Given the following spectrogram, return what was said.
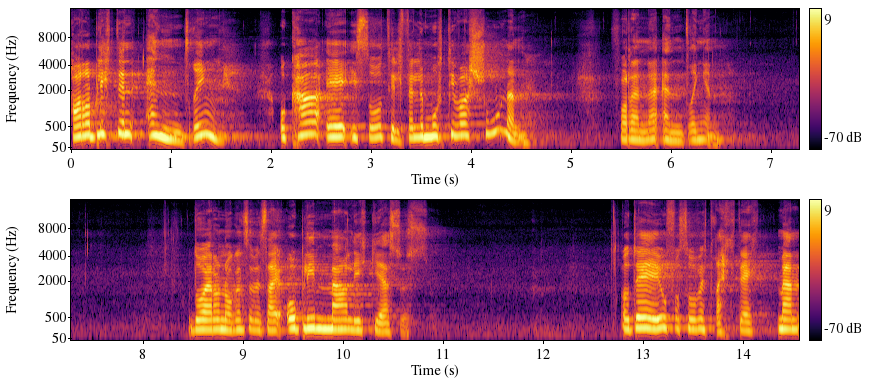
Har det blitt en endring? Og hva er i så tilfelle motivasjonen for denne endringen? Da er det noen som vil si å bli mer lik Jesus. Og det er jo for så vidt riktig, men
